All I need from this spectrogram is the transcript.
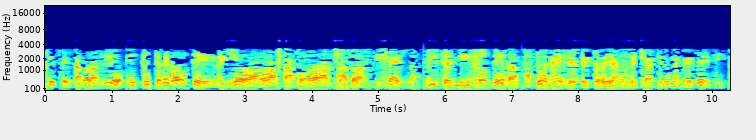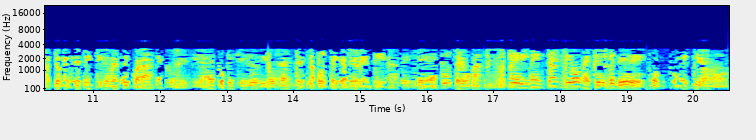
questo è stato l'avvio e tutte le volte io ho alzato, ho alzato l'asticella, visto che mi rispondeva a due metri ho detto vediamo se c'è anche due metri e venti, a due metri e venti, due metri e quaranta e così via. Ecco perché io dico sempre la bottega fiorentina, perché appunto è una sperimentazione per vedere come dicono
